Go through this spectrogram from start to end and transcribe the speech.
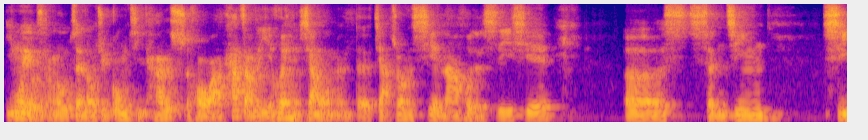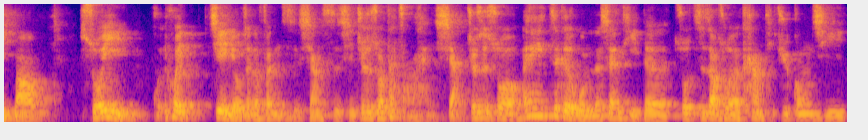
因为有肠漏症然后去攻击它的时候啊，它长得也会很像我们的甲状腺啊，或者是一些呃神经细胞。所以会会借由这个分子相似性，就是说它长得很像，就是说，哎，这个我们的身体的做制造出的抗体去攻击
